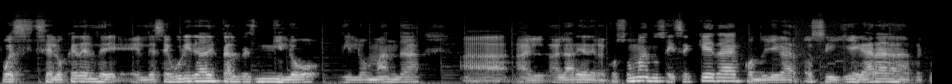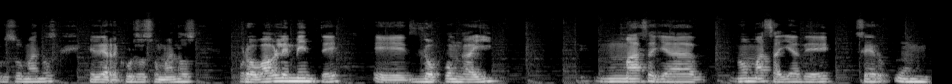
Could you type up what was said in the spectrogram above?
pues se lo queda el de, seguridad y tal vez ni lo, ni lo manda al, área de recursos humanos, ahí se queda, cuando llegar, o si llegara a recursos humanos, el de recursos humanos probablemente eh, lo ponga ahí más allá, no más allá de ser un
